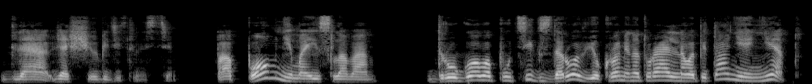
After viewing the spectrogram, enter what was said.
для вящей убедительности. Попомни мои слова. Другого пути к здоровью, кроме натурального питания, нет.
